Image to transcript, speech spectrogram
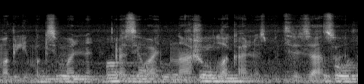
могли максимально развивать нашу локальную специализацию,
